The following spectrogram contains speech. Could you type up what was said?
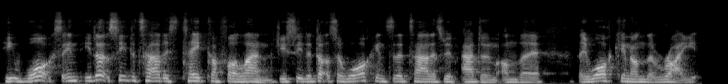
he walks in. You don't see the TARDIS take off or land. You see the doctor walk into the TARDIS with Adam on the. They walk in on the right,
